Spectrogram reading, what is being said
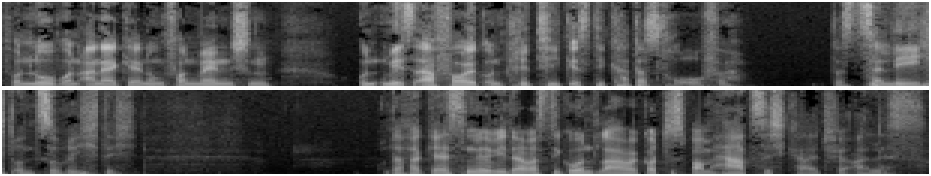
von Lob und Anerkennung von Menschen. Und Misserfolg und Kritik ist die Katastrophe. Das zerlegt uns so richtig. Und da vergessen wir wieder, was die Grundlage Gottes Barmherzigkeit für alles.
